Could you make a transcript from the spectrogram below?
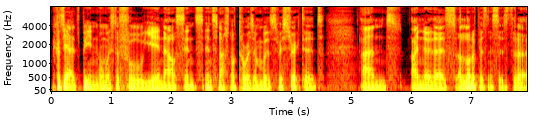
Because, yeah, it's been almost a full year now since international tourism was restricted. And I know there's a lot of businesses that are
